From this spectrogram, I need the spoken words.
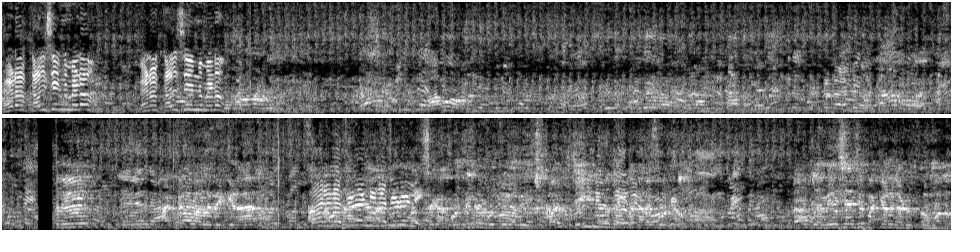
మేడం కలిసిండి మేడం మేడం కలిసిండి మేడం అక్క వాళ్ళ దగ్గర వరుసగా కొద్దిగా కొద్దిగా వేసేసి పక్కన కడుక్కోమను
